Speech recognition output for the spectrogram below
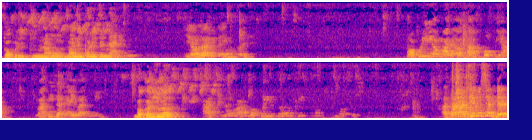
ટોપડી નાની પડી કે નહીં? એ હલાવી દઈ હું તો પોપડી અમારે હતા ટોપિયા વાદી દાદા આવ્યા જ નહીં. બકરીયું આટલો હા બકરી તો ઠીક આ ધાણા જીરું છે ને બેન?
